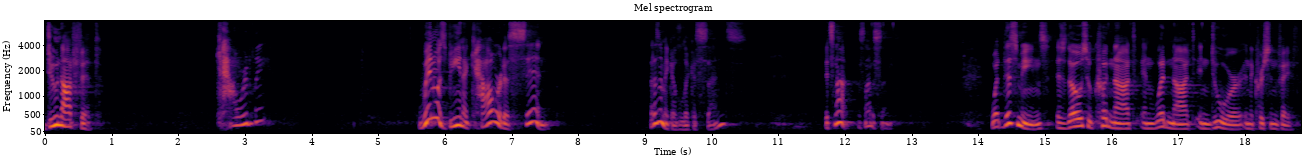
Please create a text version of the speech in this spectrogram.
do not fit. Cowardly? When was being a coward a sin? That doesn't make a lick of sense. It's not. It's not a sin. What this means is those who could not and would not endure in the Christian faith.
